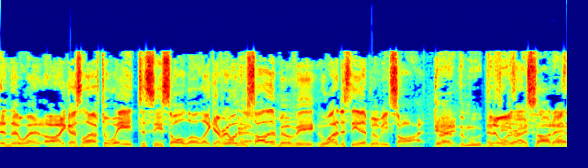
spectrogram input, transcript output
and then went, "Oh, I guess I'll have to wait to see Solo." Like everyone Yeah. who saw that movie, who wanted to see that movie, saw it. Yeah, the, mo- the theater I saw it it at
